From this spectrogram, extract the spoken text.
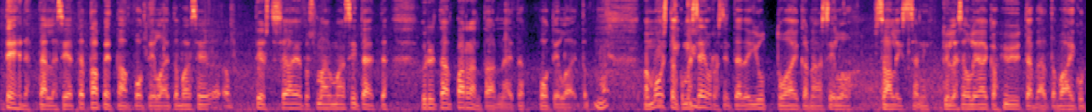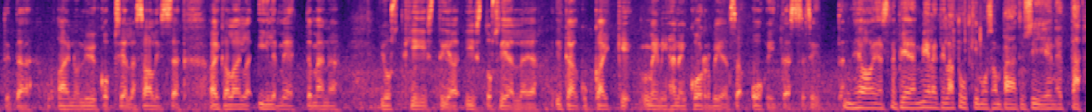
tehdä tällaisia, että tapetaan potilaita, vaan se, tietysti se ajatusmaailma on sitä, että yritetään parantaa näitä potilaita. No. Mä muistan, kun mä seurasin tätä juttua aikanaan silloin salissa, niin kyllä se oli aika hyytävältä vaikutti tämä Aino Nykop siellä salissa. Että aika lailla ilmeettömänä just kiisti ja istui siellä ja ikään kuin kaikki meni hänen korviensa ohi tässä sitten. Joo, ja sitten pienen mielentilatutkimushan päätyi siihen, että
